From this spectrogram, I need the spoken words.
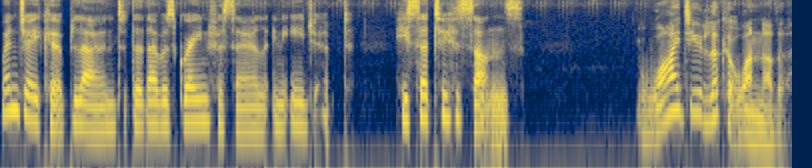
When Jacob learned that there was grain for sale in Egypt, he said to his sons, Why do you look at one another?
